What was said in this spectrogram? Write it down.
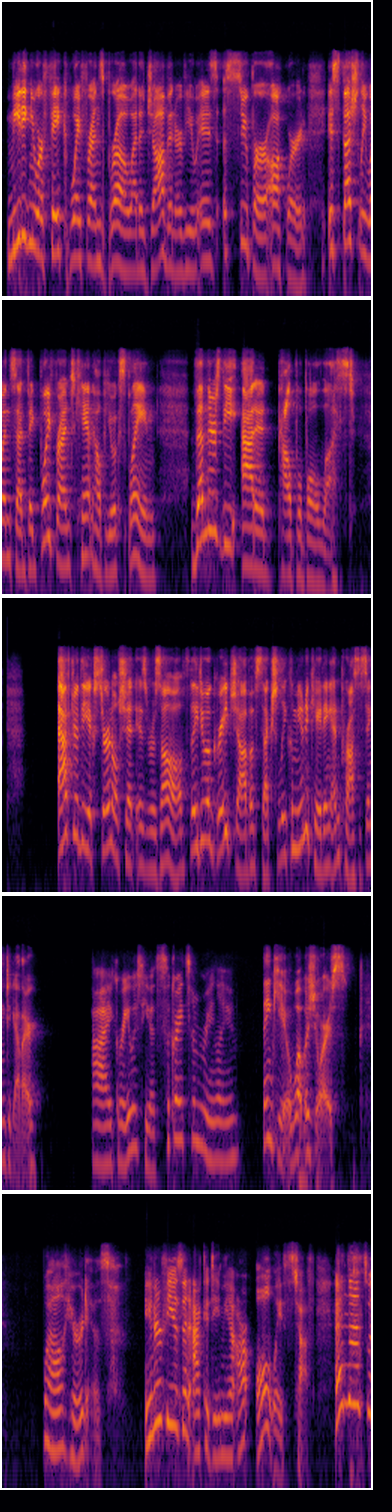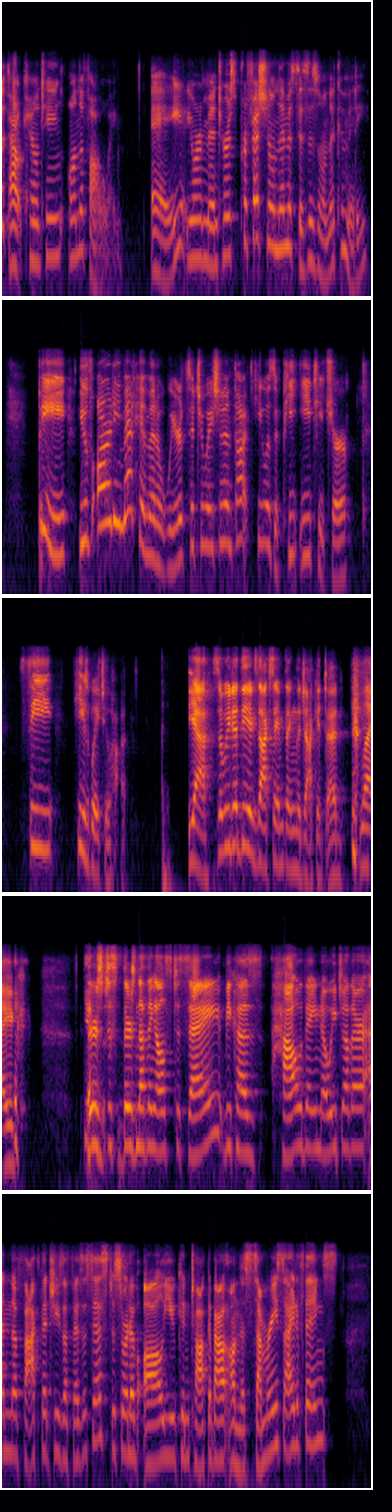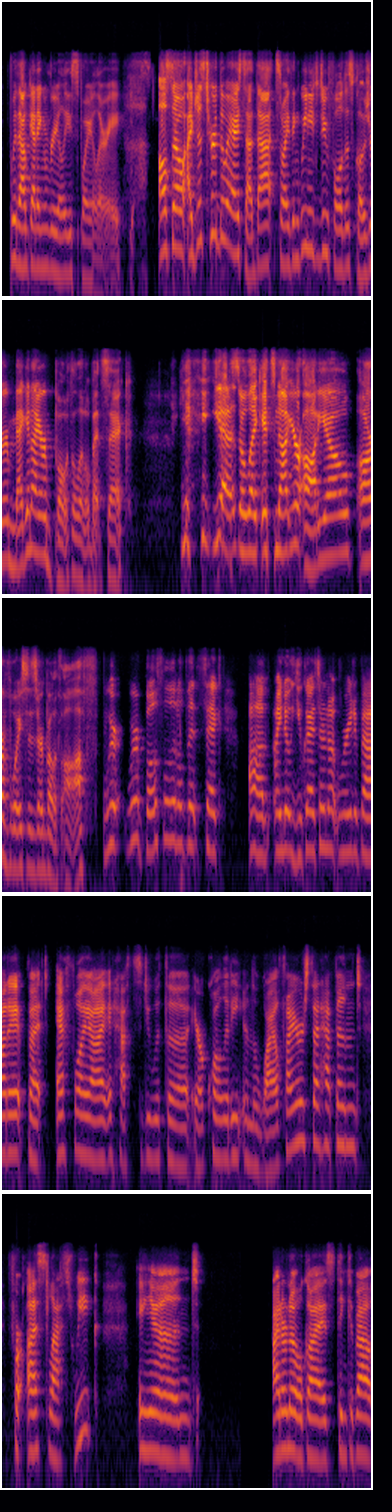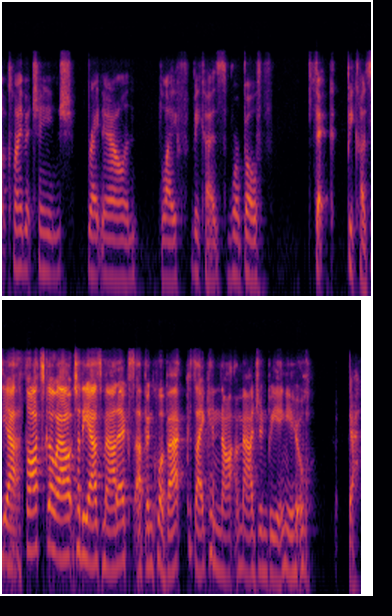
Meeting your fake boyfriend's bro at a job interview is super awkward, especially when said fake boyfriend can't help you explain. Then there's the added palpable lust. After the external shit is resolved, they do a great job of sexually communicating and processing together. I agree with you. It's a great summary, Lane. Thank you. What was yours? Well, here it is. Interviews in academia are always tough, and that's without counting on the following a, your mentor's professional nemesis is on the committee. B, you've already met him in a weird situation and thought he was a PE teacher. C, he's way too hot. Yeah, so we did the exact same thing the jacket did. Like yes. there's just there's nothing else to say because how they know each other and the fact that she's a physicist is sort of all you can talk about on the summary side of things without getting really spoilery. Yes. Also, I just heard the way I said that, so I think we need to do full disclosure. Meg and I are both a little bit sick. Yeah, yes. So like it's not your audio, our voices are both off. We're we're both a little bit sick. Um, I know you guys are not worried about it, but FYI, it has to do with the air quality and the wildfires that happened for us last week. And I don't know, guys, think about climate change right now and life because we're both sick because yeah thoughts go out to the asthmatics up in quebec because i cannot imagine being you Yeah.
